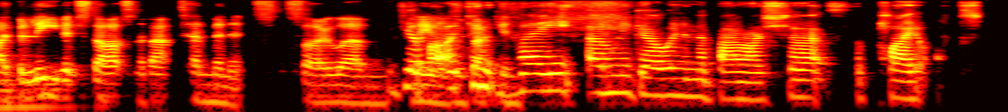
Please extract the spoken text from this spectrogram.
I believe it starts in about ten minutes. So um, yeah, but I think they only go in in the barrage, so that's the playoffs.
